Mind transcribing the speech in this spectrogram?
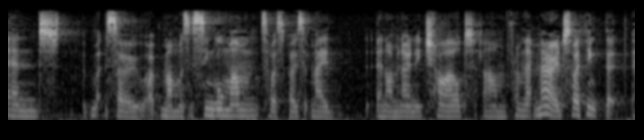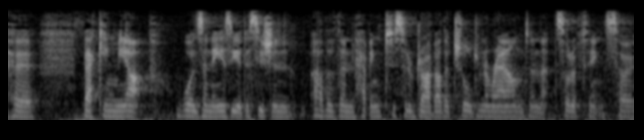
and so, mum was a single mum, so I suppose it made, and I'm an only child um, from that marriage. So I think that her backing me up was an easier decision, other than having to sort of drive other children around and that sort of thing. So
